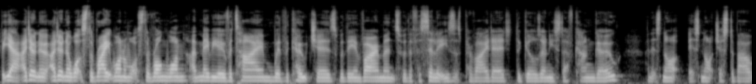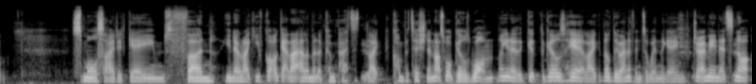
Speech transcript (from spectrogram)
but yeah, I don't know. I don't know what's the right one and what's the wrong one. And maybe over time, with the coaches, with the environments, with the facilities that's provided, the girls only stuff can go, and it's not. It's not just about small-sided games, fun. You know, like you've got to get that element of competi- yeah. like competition, and that's what girls want. You know, the the girls here, like they'll do anything to win the game. Do you know what I mean? It's yeah. not.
